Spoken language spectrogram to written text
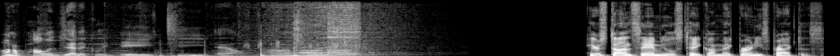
unapologetically ATL. Here's Don Samuel's take on McBurney's practice.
